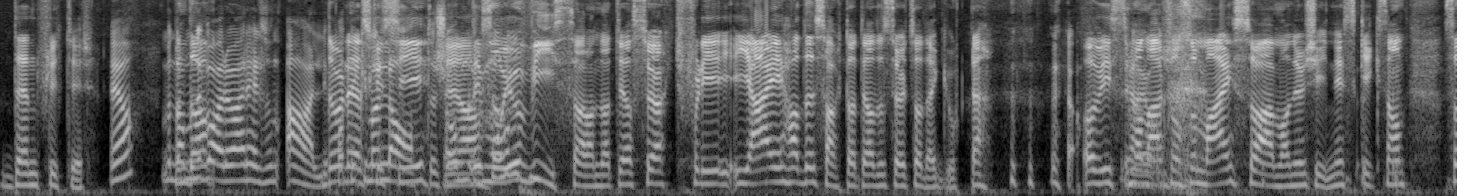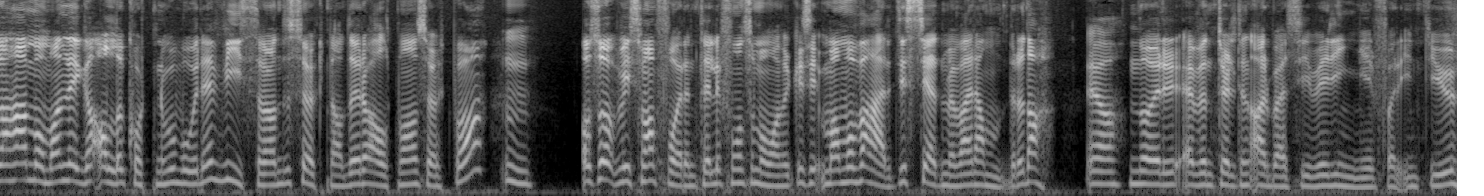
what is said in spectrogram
den flytter. Ja, Men da må da- de bare være helt sånn ærlige på at jeg ikke man skulle later si. som. De må liksom. jo vise hverandre at de har søkt, Fordi jeg hadde sagt at jeg hadde søkt, så hadde jeg gjort det. Og hvis man Ja, ja. er sånn som meg, så er man jo kynisk. ikke sant? Så her må man legge alle kortene på bordet, vise hverandre søknader og alt man har søkt på. Mm. Og så hvis man får en telefon, så må man jo ikke si Man må være til stede med hverandre, da. Ja. Når eventuelt en arbeidsgiver ringer for intervju.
